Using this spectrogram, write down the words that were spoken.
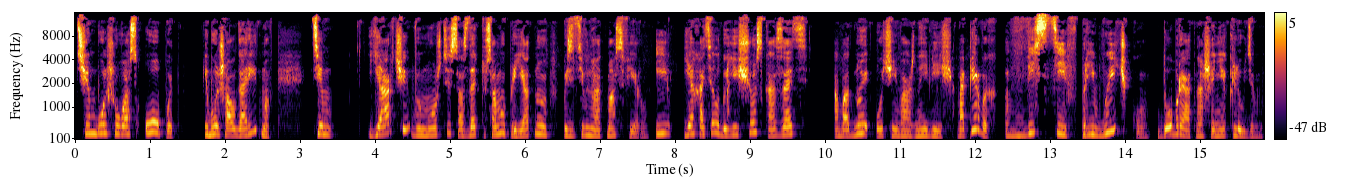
чем больше у вас опыт и больше алгоритмов, тем ярче вы можете создать ту самую приятную позитивную атмосферу. И я хотела бы еще сказать об одной очень важной вещи. Во-первых, ввести в привычку доброе отношение к людям.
